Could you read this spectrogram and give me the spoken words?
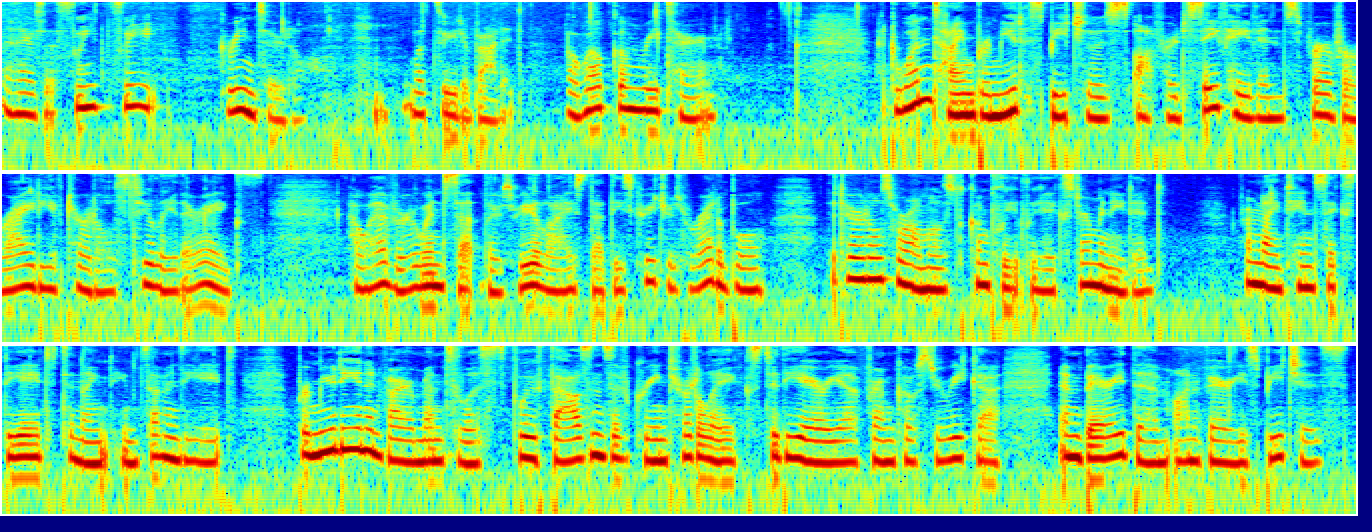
And there's a sweet, sweet green turtle. Let's read about it. A welcome return. At one time, Bermuda's beaches offered safe havens for a variety of turtles to lay their eggs. However, when settlers realized that these creatures were edible, the turtles were almost completely exterminated. From 1968 to 1978, Bermudian environmentalists flew thousands of green turtle eggs to the area from Costa Rica and buried them on various beaches.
